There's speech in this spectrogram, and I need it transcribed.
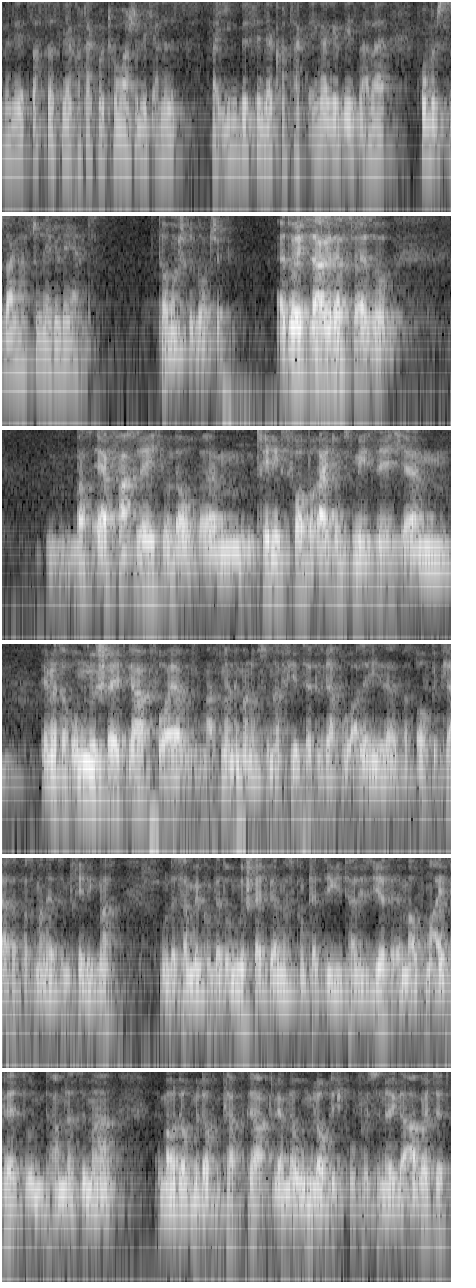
wenn du jetzt sagst, du hast mehr Kontakt mit Thomas, nehme ich an, ist bei ihm ein bisschen der Kontakt enger gewesen, aber wo würdest du sagen, hast du mehr gelernt? Thomas Grigorczyk. Also ich sage, du dass das also was er fachlich und auch ähm, trainingsvorbereitungsmäßig, ähm, wir haben das auch umgestellt gehabt. Vorher hat man immer noch so einen A4-Zettel gehabt, wo alle jeder was draufgeklärt hat, was man jetzt im Training macht. Und das haben wir komplett umgestellt. Wir haben das komplett digitalisiert ähm, auf dem iPad und haben das immer, immer auch mit auf dem Platz gehabt. Wir haben da unglaublich professionell gearbeitet.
